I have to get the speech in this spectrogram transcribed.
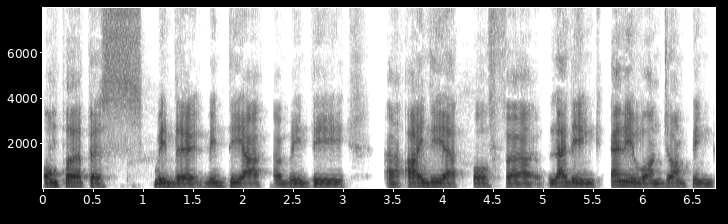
on purpose with the with the with the idea of letting anyone jumping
